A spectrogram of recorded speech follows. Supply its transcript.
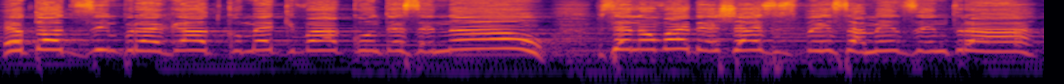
Eu estou desempregado, como é que vai acontecer? Não, você não vai deixar esses pensamentos entrar.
